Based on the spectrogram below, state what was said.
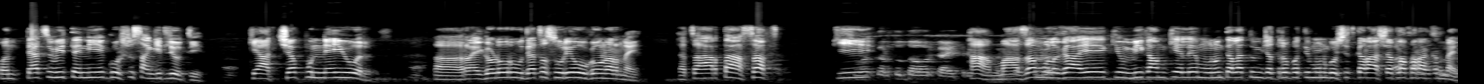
पण त्याच वेळी त्यांनी एक गोष्ट सांगितली होती की आजच्या पुण्याईवर अं, रायगडवर उद्याचा सूर्य उगवणार नाही. याचा अर्थ असाच की कर्तृत्वावर काहीतरी हा माझा मुलगा आहे किंवा मी काम केले म्हणून त्याला तुम्ही छत्रपती म्हणून घोषित करा अशातला फरक नाही.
